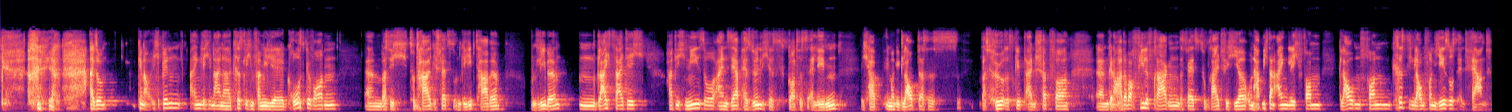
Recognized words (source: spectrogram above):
Ja, also genau, ich bin eigentlich in einer christlichen Familie groß geworden, ähm, was ich total geschätzt und geliebt habe und liebe. Ähm, gleichzeitig hatte ich nie so ein sehr persönliches Gotteserleben. Ich habe immer geglaubt, dass es was Höheres gibt, einen Schöpfer, ähm, genau, hat aber auch viele Fragen, das wäre jetzt zu breit für hier und habe mich dann eigentlich vom Glauben von, christlichen Glauben von Jesus entfernt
